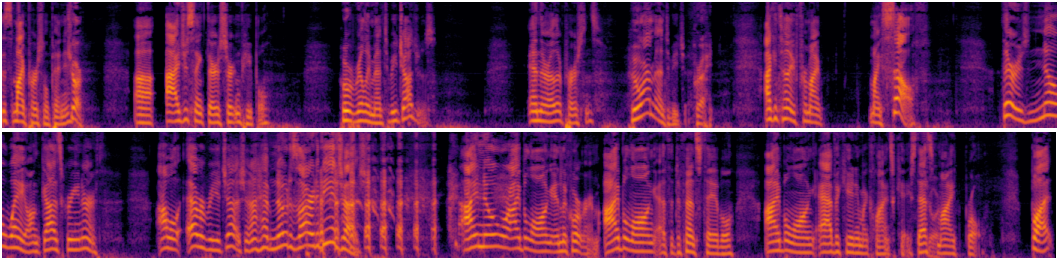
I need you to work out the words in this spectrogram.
this is my personal opinion. Sure. Uh, I just think there are certain people who are really meant to be judges, and there are other persons who aren't meant to be judges. Right. I can tell you for my myself, there is no way on God's green earth I will ever be a judge, and I have no desire to be a judge. I know where I belong in the courtroom. I belong at the defense table. I belong advocating my client's case. That's Sure. my role. But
